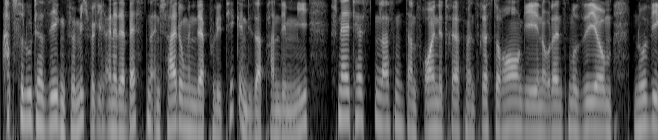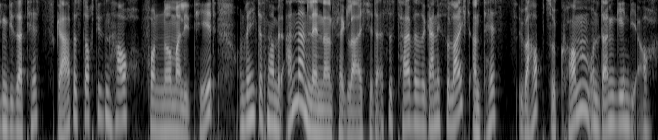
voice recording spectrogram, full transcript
absoluter Segen. Für mich wirklich eine der besten Entscheidungen der Politik in dieser Pandemie. Schnell testen lassen, dann Freunde treffen, ins Restaurant gehen oder ins Museum. Nur wegen dieser Tests gab es doch diesen Hauch von Normalität. Und wenn ich das mal mit anderen Ländern vergleiche, da ist es teilweise gar nicht so leicht, an Tests überhaupt zu kommen. Und dann gehen die auch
